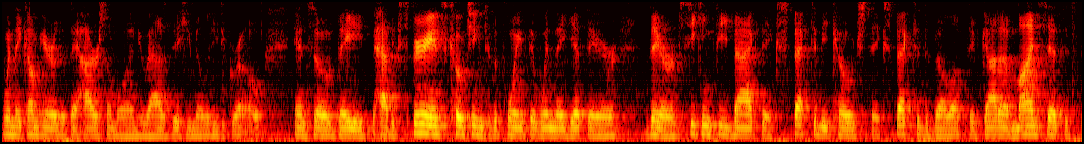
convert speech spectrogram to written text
when they come here that they hire someone who has the humility to grow. And so they have experience coaching to the point that when they get there, they're seeking feedback, they expect to be coached, they expect to develop, they've got a mindset that's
